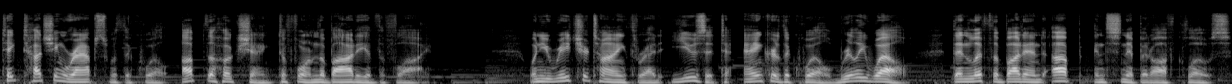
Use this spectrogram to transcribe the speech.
Take touching wraps with the quill up the hook shank to form the body of the fly. When you reach your tying thread, use it to anchor the quill really well, then lift the butt end up and snip it off close.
